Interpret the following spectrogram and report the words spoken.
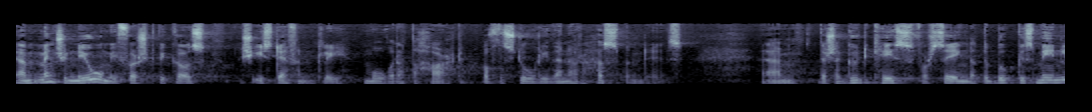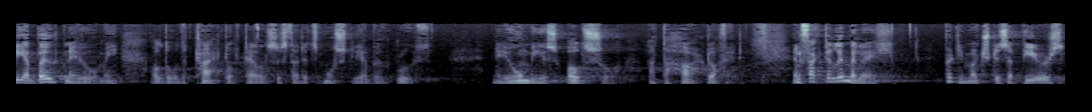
I mentioned Naomi first because she's definitely more at the heart of the story than her husband is. Um, there's a good case for saying that the book is mainly about Naomi, although the title tells us that it's mostly about Ruth. Naomi is also at the heart of it. In fact, Elimelech pretty much disappears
